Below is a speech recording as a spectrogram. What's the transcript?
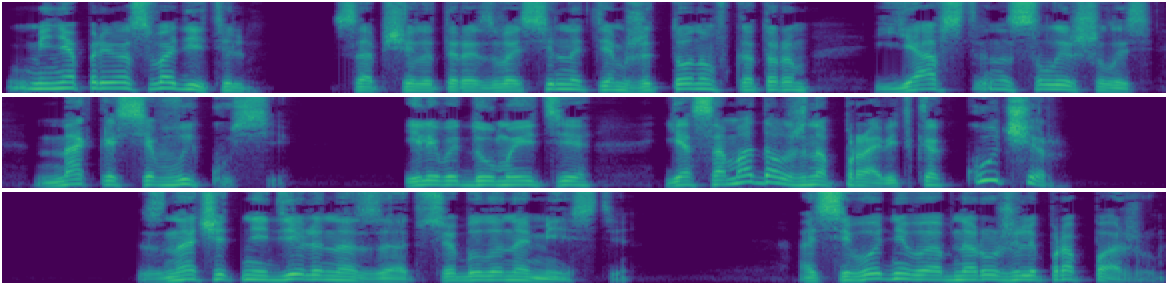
«Меня привез водитель», — сообщила Тереза Васильевна тем же тоном, в котором явственно слышалось «накося выкуси». «Или вы думаете, я сама должна править, как кучер?» «Значит, неделю назад все было на месте. А сегодня вы обнаружили пропажу.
